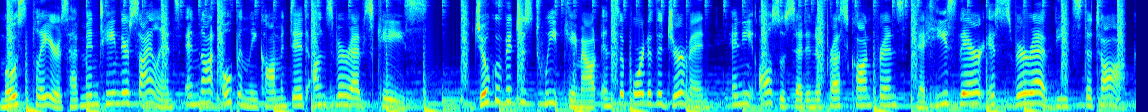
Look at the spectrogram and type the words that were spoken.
Most players have maintained their silence and not openly commented on Zverev's case. Djokovic's tweet came out in support of the German, and he also said in a press conference that he's there if Zverev needs to talk.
